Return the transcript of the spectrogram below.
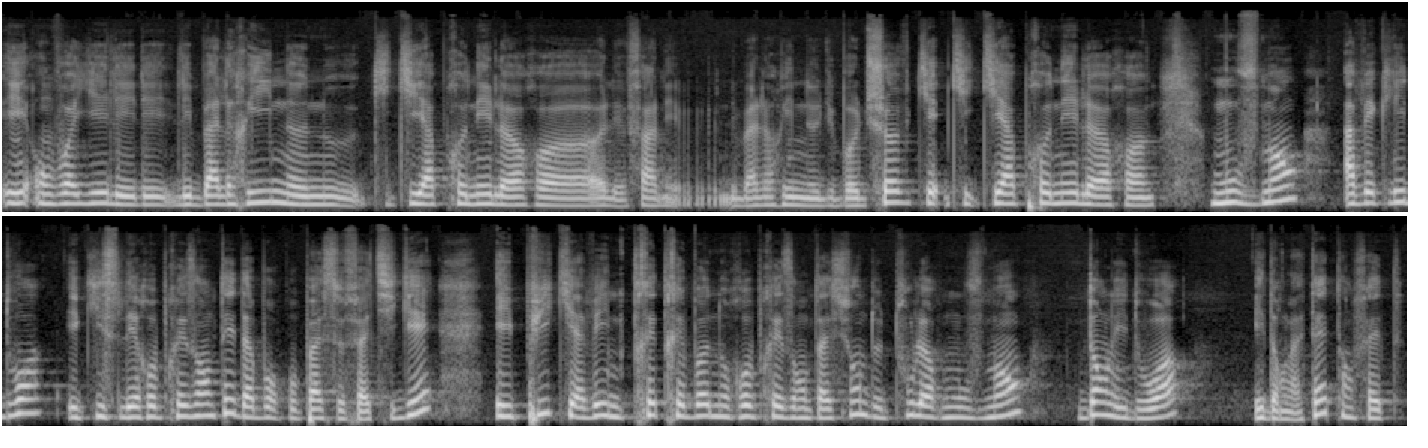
Et on voyait les, ballerines qui, apprenaient leur, euh, les, enfin, les, ballerines du Bolshov qui, qui, apprenaient leur euh, mouvement avec les doigts et qui se les représentaient d'abord pour pas se fatiguer, et puis qui avaient une très très bonne représentation de tous leurs mouvements dans les doigts et dans la tête en fait.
